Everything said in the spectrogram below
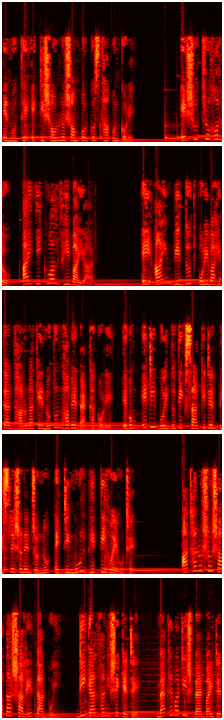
এর মধ্যে একটি সরল সম্পর্ক স্থাপন করে। এর সূত্র হল I equal V by R এই আইন বিদ্যুৎ পরিবাহিতার ধারণাকে নতুনভাবে ব্যাখ্যা করে এবং এটি বৈদ্যুতিক সার্কিটের বিশ্লেষণের জন্য একটি মূল ভিত্তি হয়ে ওঠে। আঠারোশ সাতাশ সালে তার বই ডি গ্যালভানিসে কেটে ম্যাথেমাটিস ব্যারবাইটেড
